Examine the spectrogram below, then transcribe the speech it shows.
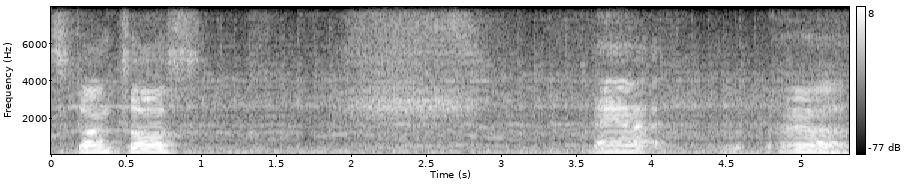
Skunk sauce. Man, I, uh,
